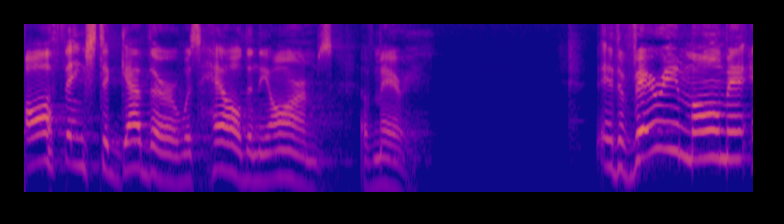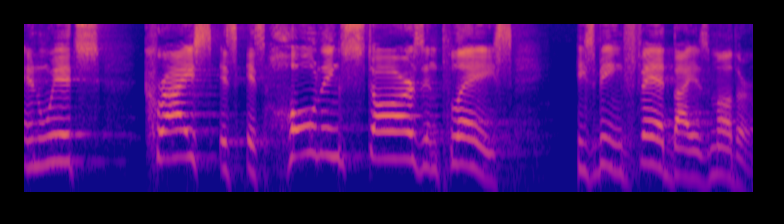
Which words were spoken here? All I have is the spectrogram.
all things together was held in the arms of Mary. At the very moment in which Christ is, is holding stars in place, he's being fed by his mother.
